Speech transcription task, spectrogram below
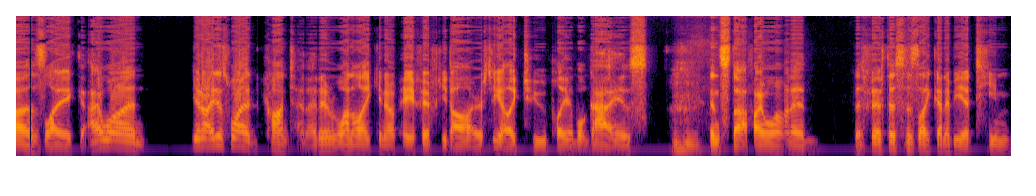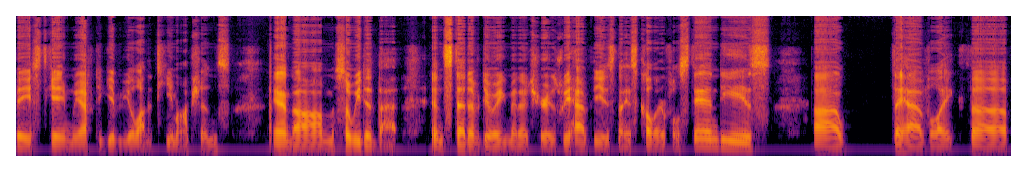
I was like, I want, you know, I just wanted content. I didn't want to like, you know, pay fifty dollars to get like two playable guys Mhm. and stuff. I wanted if, if this is like going to be a team-based game, we have to give you a lot of team options, and um, so we did that instead of doing miniatures. We have these nice, colorful standees. Uh, they have like the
